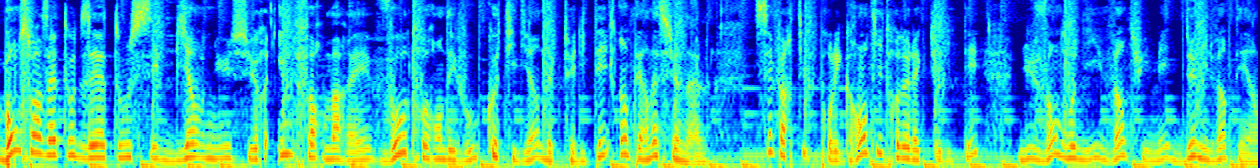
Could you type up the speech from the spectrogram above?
Bonsoir à toutes et à tous et bienvenue sur Informare, votre rendez-vous quotidien d'actualité internationale. C'est parti pour les grands titres de l'actualité du vendredi 28 mai 2021.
